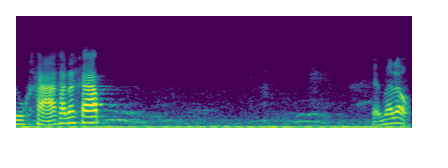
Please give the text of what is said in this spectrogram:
ดูขาเขานะครับ เห็นไหมลูก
